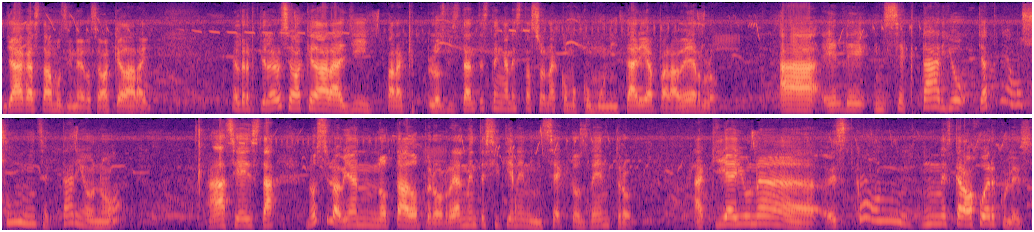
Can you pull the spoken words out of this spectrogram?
ya gastamos dinero, se va a quedar ahí. El reptilario se va a quedar allí para que los visitantes tengan esta zona como comunitaria para verlo. Ah, el de insectario, ya teníamos un insectario, ¿no? Ah, sí, ahí está. No sé si lo habían notado, pero realmente sí tienen insectos dentro. Aquí hay una... Es como un, escarabajo Hércules.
